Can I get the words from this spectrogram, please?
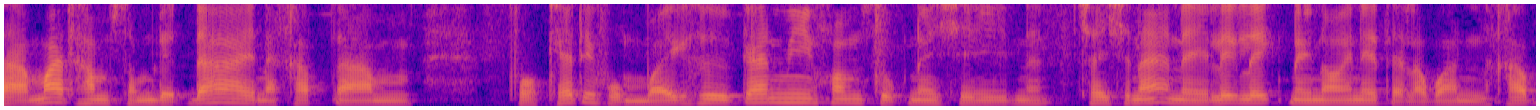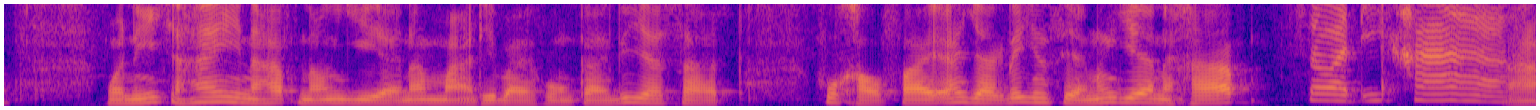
สามารถทำสำเร็จได้นะครับ ตาม forecast ที่ผมไว้ก็คือ การมีความสุขในชัยนะชัยชนะในเล็ก ๆ น้อยๆในแต่ละวันนะครับ วันนี้จะให้นะครับน้องเยียนะมาอธิบายโครงการวิทยาศาสตร์ภูเขาไฟอะอยากได้ยินเสียงน้องเยียนะครับ สวัสดีค่ะอ่า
